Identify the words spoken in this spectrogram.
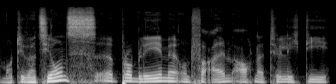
Motivationsprobleme und vor allem auch natürlich die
